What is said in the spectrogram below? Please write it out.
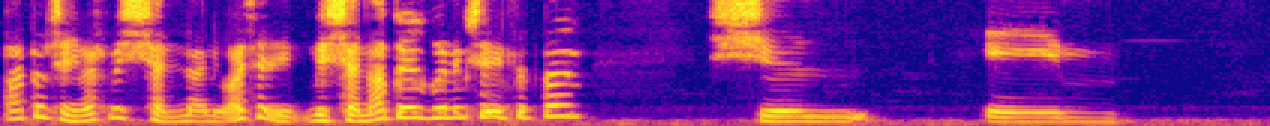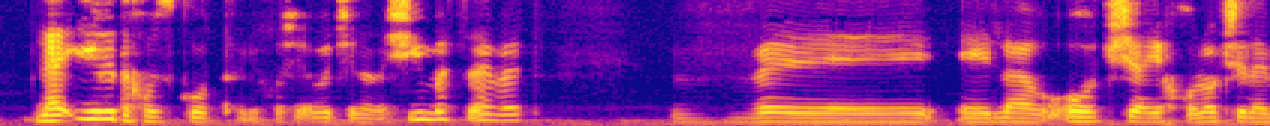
pattern שאני ממש משנה, אני רואה שאני משנה בארגונים שאני נמצאת בהם, של אה, להאיר את החוזקות, אני חושבת, של הנשים בצוות, ולהראות שהיכולות שלהם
